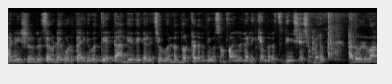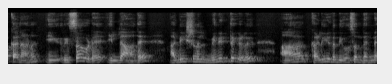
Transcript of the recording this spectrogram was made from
അഡീഷണൽ റിസർവ് ഡേ കൊടുത്ത ഇരുപത്തി എട്ടാം തീയതി കളിച്ച് വീണ്ടും തൊട്ടടുത്ത ദിവസം ഫൈനൽ കളിക്കേണ്ട ഒരു സ്ഥിതിവിശേഷം വരും. അത് ഒഴിവാക്കാനാണ് ഈ റിസർവ് ഡേ ഇല്ലാതെ അഡീഷണൽ മിനിറ്റുകൾ ആ കളിയുടെ ദിവസം തന്നെ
